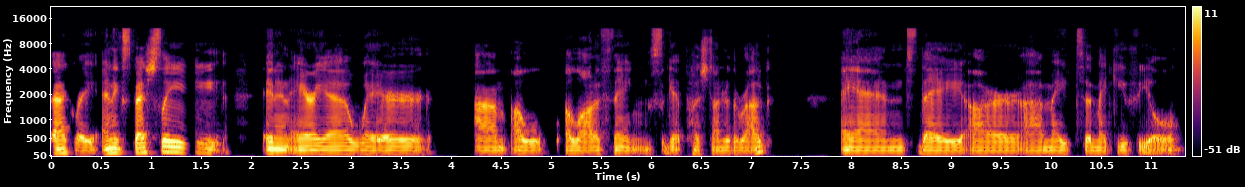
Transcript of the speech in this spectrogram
Exactly. And especially in an area where um a, a lot of things get pushed under the rug and they are uh, made to make you feel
